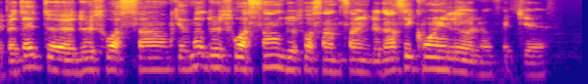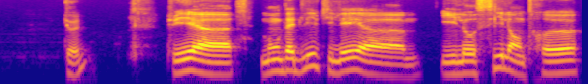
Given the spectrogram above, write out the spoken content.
peut-être 260, quasiment 260, 265, dans ces coins-là. Good. Puis mon deadlift, il est il oscille entre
